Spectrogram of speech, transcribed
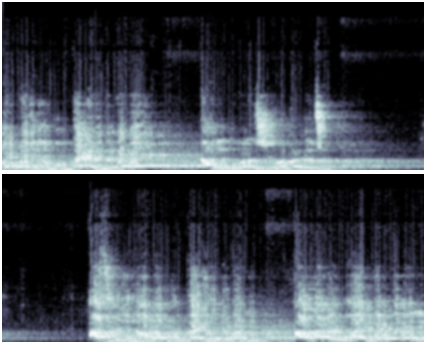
তোমরা যদি মুক্তাকি হতে পারো, তাহলে তোমাদের সময় হয়ে গেছে আজকে যদি আমরা মুক্তাকি হতে পারি, আল্লাহকে ভয় করতে পারি,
